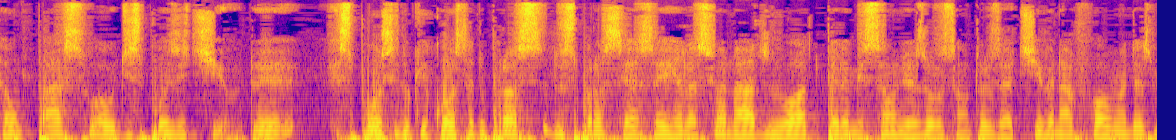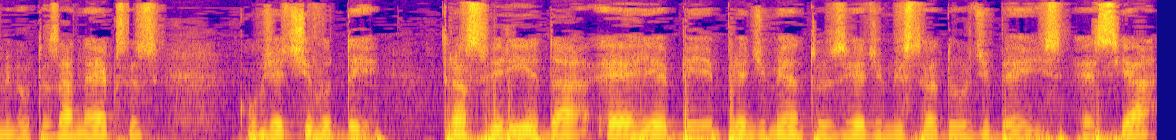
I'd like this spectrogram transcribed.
Então, passo ao dispositivo. exposto do que consta do dos processos aí relacionados, voto pela emissão de resolução autorizativa na forma das minutas anexas, com o objetivo de transferir da REB Empreendimentos e Administrador de Bens SA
